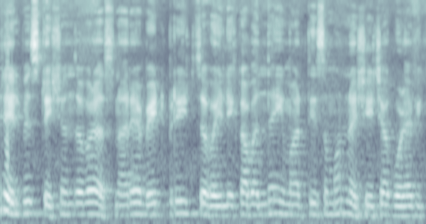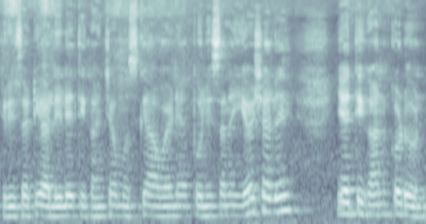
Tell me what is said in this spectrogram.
रेल्वे स्टेशनजवळ असणाऱ्या वेट ब्रिज जवळील एका बंद इमारतीसमोर नशेच्या गोळ्या विक्रीसाठी आलेल्या तिघांच्या मुसक्या आवळण्यात पोलिसांना यश आले. या तिघांकडून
